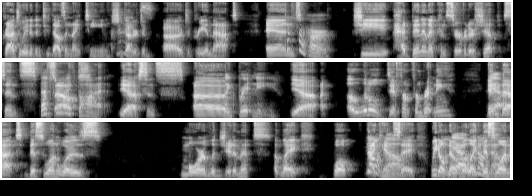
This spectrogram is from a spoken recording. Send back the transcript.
graduated in 2019. She got her de- uh, degree in that. And Good for her. she had been in a conservatorship since That's about, what I thought. Yeah, since uh like Britney. yeah, a little different from Britney in Yeah. that this one was more legitimate. Like, well, I Don't can't know. say. We don't know, Yeah, but like this know. one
